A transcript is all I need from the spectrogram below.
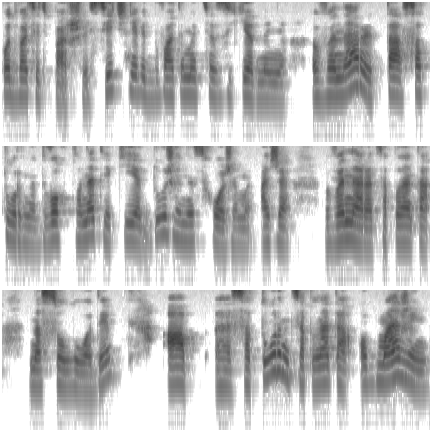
по 21 січня відбуватиметься з'єднання Венери та Сатурна, двох планет, які є дуже не схожими, адже Венера це планета насолоди, а е, Сатурн це планета обмежень,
